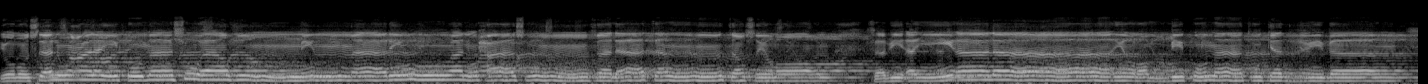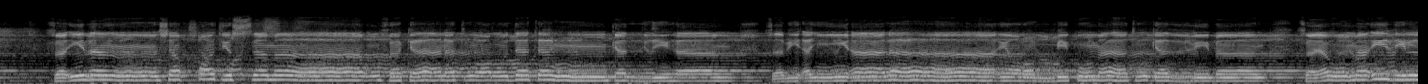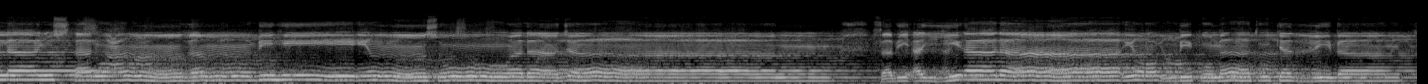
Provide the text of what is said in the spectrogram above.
يرسل عليكما شواظ من نار ونحاس فلا تنتصران. فبأي آلاء ربكما تكذبان؟ فإذا انشقت السماء فكانت وردة كالدهان. فبأي آلاء ربكما تكذبان؟ فيومئذ لا يسأل عن جان. فبأي آلاء ربكما تكذبان؟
